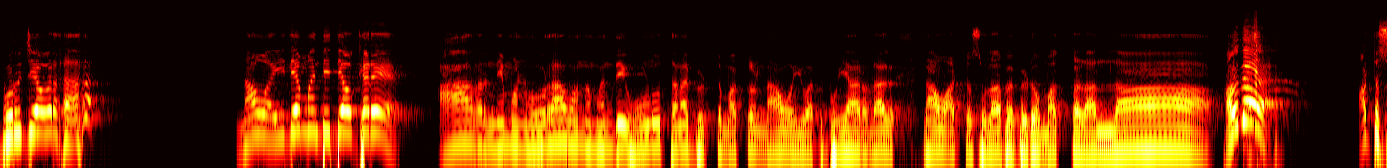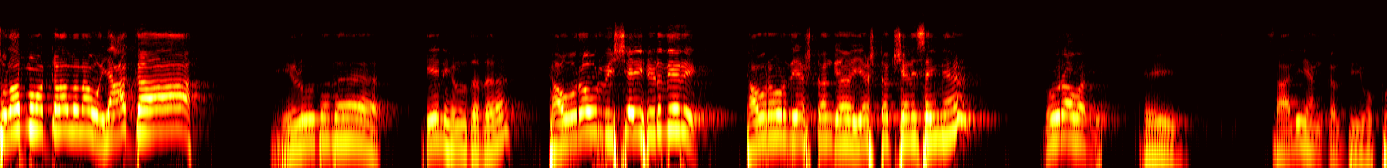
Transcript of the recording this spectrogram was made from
ಗುರುಜಿ ಅವರ ನಾವು ಐದೇ ಮಂದಿ ಇದ್ದೇವು ಖರೆ ಆದ್ರೆ ನಿಮ್ಮ ನೂರ ಒಂದು ಮಂದಿ ಹುಣುತನ ಬಿಟ್ಟು ಮಕ್ಕಳು ನಾವು ಇವತ್ತು ಭೂಯಾರದಾಗ ನಾವು ಅಷ್ಟು ಸುಲಭ ಬಿಡು ಮಕ್ಕಳಲ್ಲ. ಹೌದ? ಅಷ್ಟು ಸುಲಭ ಮಕ್ಕಳಲ್ಲ ನಾವು ಯಾಕ? ಹೇಳುವುದದ ಏನು ಹೇಳುವುದದ ಕೌರವ್ರ ವಿಷಯ ಹಿಡ್ದಿರಿ. ಕೌರವ್ರದ್ದು ಹಂಗೆ ಎಷ್ಟು ಕ್ಷಣಿ ಸೈನ್ಯ? ನೂರ ಒಂದು. ಹೇ ಸಾಲಿ ಹೆಂಗೆ ಕಲ್ತೀವಪ್ಪ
